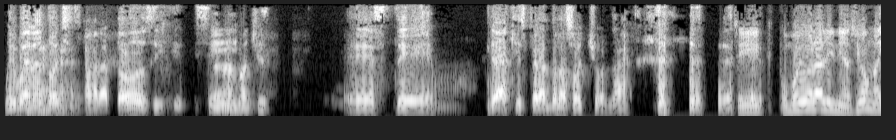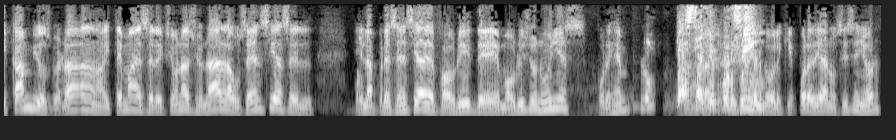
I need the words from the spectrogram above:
Muy buenas noches para todos, y, sí, Buenas noches. Este, ya, aquí esperando las ocho, ¿verdad? sí, ¿cómo dio la alineación? Hay cambios, ¿verdad? Hay tema de selección nacional, ausencias, el, la presencia de, de Mauricio Núñez, por ejemplo. Hasta que por fin. El equipo herediano, sí, señor.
